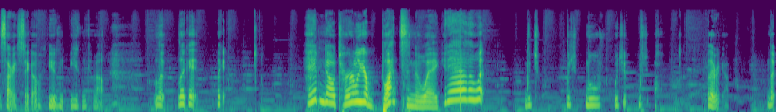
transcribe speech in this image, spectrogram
sorry, Stego. You you can come out. Look look at. Hypno Turtle, your butt's in the way. Get out of the way. Would you, would you move? Would you, would you? Oh, there we go. Look.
